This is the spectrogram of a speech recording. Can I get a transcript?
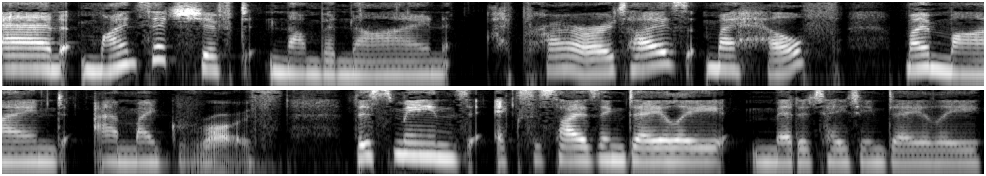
And mindset shift number nine, I prioritize my health, my mind, and my growth. This means exercising daily, meditating daily,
